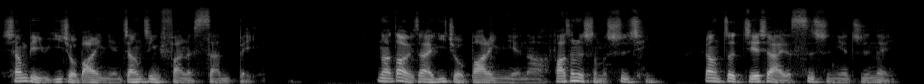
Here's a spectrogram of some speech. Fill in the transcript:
相比于一九八零年，将近翻了三倍。那到底在一九八零年啊，发生了什么事情，让这接下来的四十年之内？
